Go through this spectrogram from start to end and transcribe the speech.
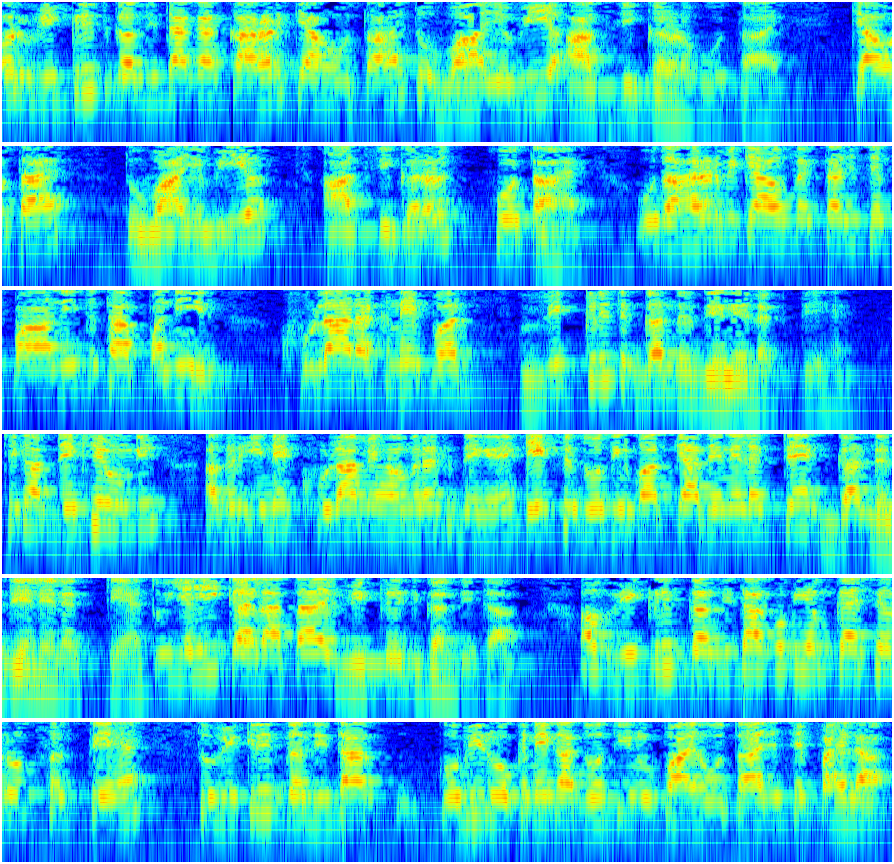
और विकृत गंधिता का कारण क्या होता है? तो वायवीय ऑक्सीकरण होता है। क्या होता है? तो वायवीय ऑक्सीकरण होता है। उदाहरण में क्या हो सकता है? जैसे पानी तथा पनीर खुला रखने पर विकृत गंध देने लगते हैं। ठीक है, आप देखे होंगे, अगर इन्हें खुला में हम रख देंगे, एक से दो दिन बाद क्या देने लगते हैं? गंध देने लगते हैं। तो यही कहलाता है विकृत गंधिता। अब विकृत गंधिता को भी हम कैसे रोक सकते हैं? तो विकृत गंधिता को भी रोकने का दो तीन उपाय होता है। जैसे पहला,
